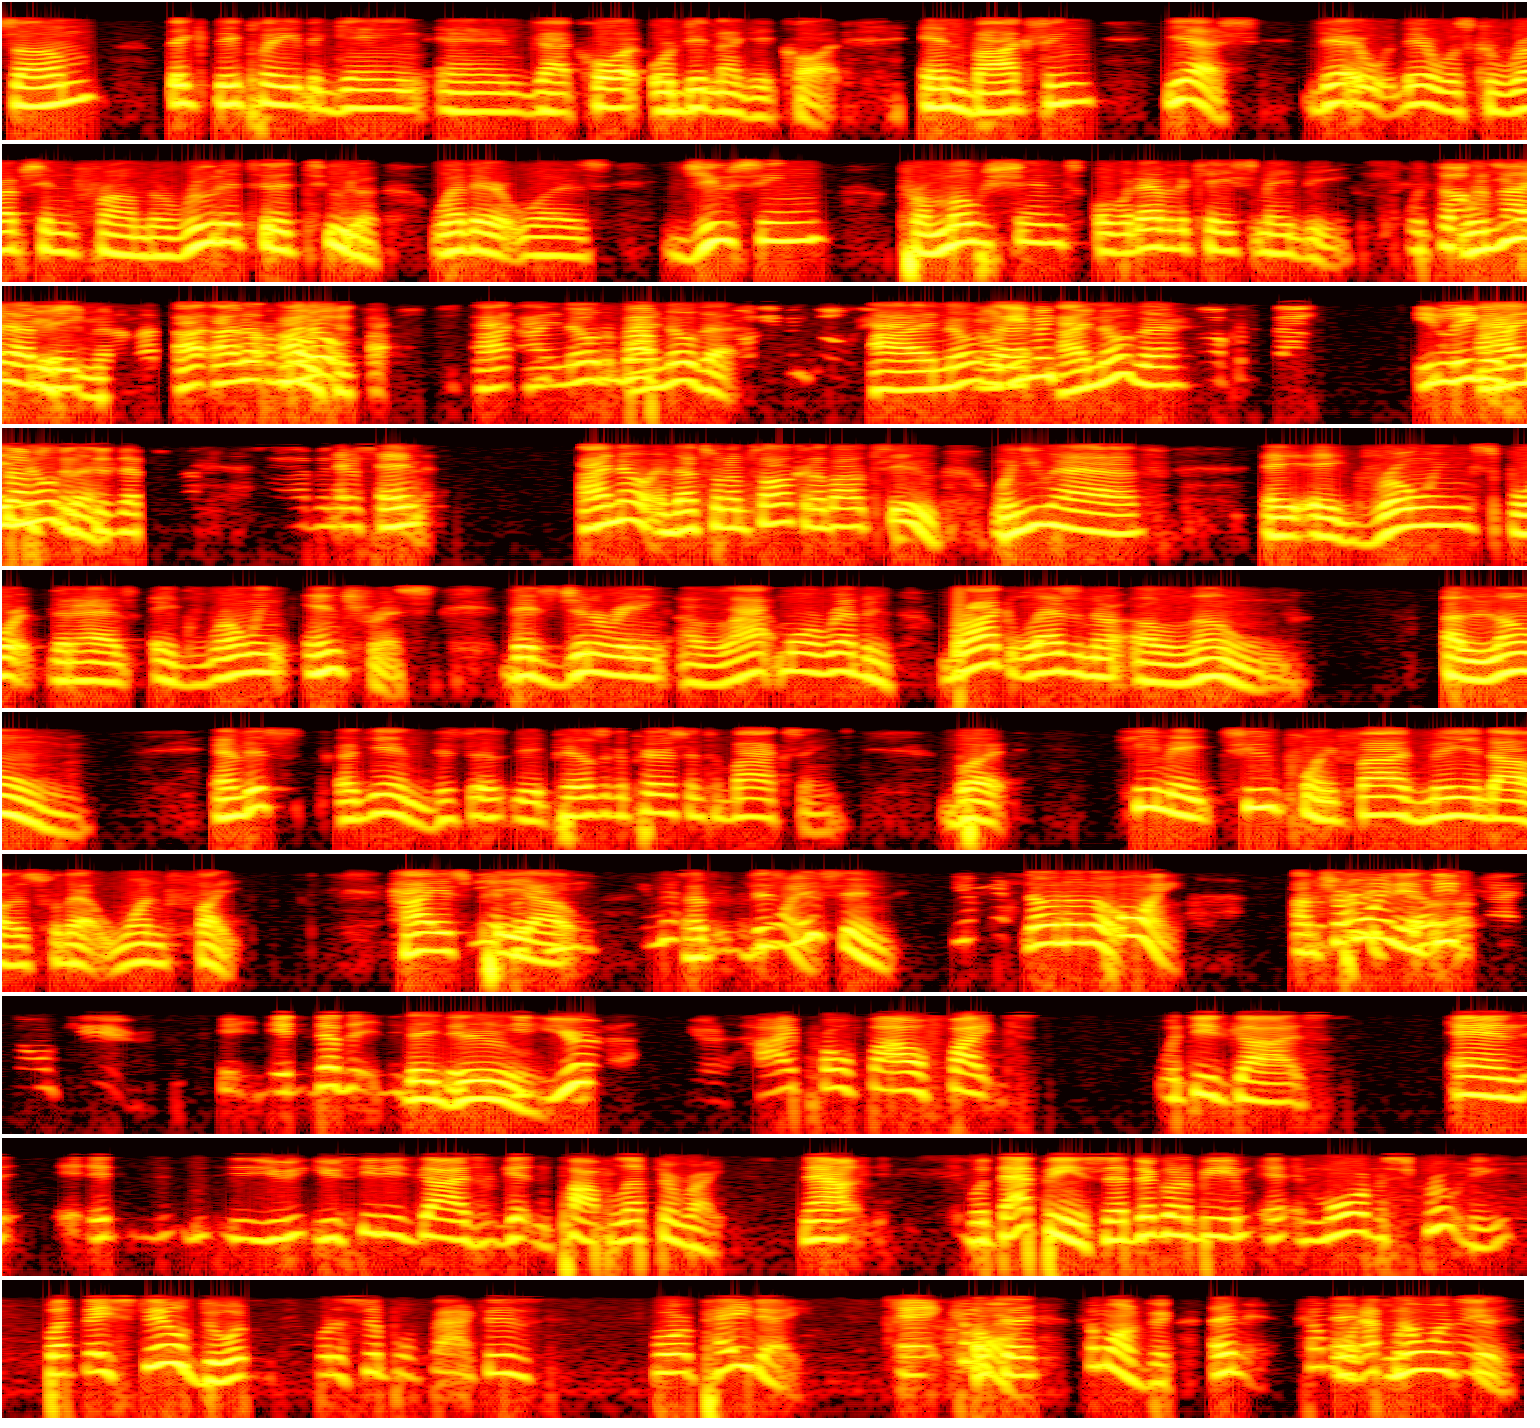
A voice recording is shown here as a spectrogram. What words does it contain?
Some they they played the game and got caught or did not get caught. In boxing, yes, there there was corruption from the rooter to the tutor, whether it was juicing, promotions, or whatever the case may be. We're talking when you about have a- juicing, man. I'm I, I know, I know. I, I know, about- I know that, don't even go there. I know Don't that, even- I know that, illegal I know that. substances that have in their sport. and I know, and that's what I'm talking about too. When you have a, a growing sport that has a growing interest that's generating a lot more revenue, Brock Lesnar alone, alone, and this again, this is, it pales in comparison to boxing, but he made 2.5 million dollars for that one fight, highest Yeah, payout. you- you Of, just point. listen, no, no, no. point. I'm the trying point to is tell. these guys don't care. It, it doesn't. They it- do. You're you're high profile fights with these guys, and it, it you you see these guys getting popped left and right. Now, with that being said, they're going to be more of a scrutiny, but they still do it for the simple fact is for a payday. And come on, come on, Vic, and come on. and That's what no one said.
